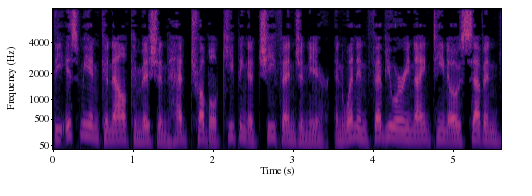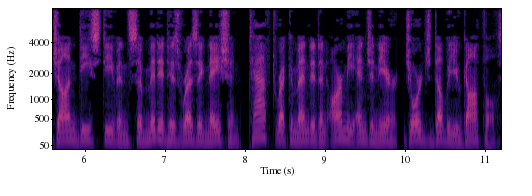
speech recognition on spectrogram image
The Isthmian Canal Commission had trouble keeping a chief engineer, and when in February 1907 John D. Stevens submitted his resignation, Taft recommended an Army engineer, George W. Goethals.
